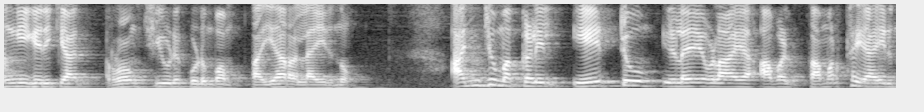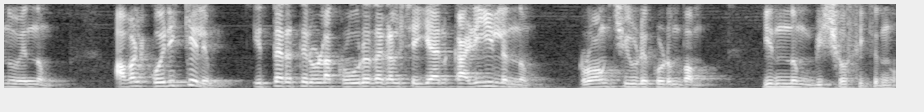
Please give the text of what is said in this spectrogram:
അംഗീകരിക്കാൻ റോങ്ചിയുടെ കുടുംബം തയ്യാറല്ലായിരുന്നു. അഞ്ചു മക്കളിൽ ഏറ്റവും ഇളയവളായ അവൾ സമർത്ഥയായിരുന്നുവെന്നും അവൾക്കൊരിക്കലും ഇത്തരത്തിലുള്ള ക്രൂരതകൾ ചെയ്യാൻ കഴിയില്ലെന്നും റോങ്ചിയുടെ കുടുംബം ഇന്നും വിശ്വസിക്കുന്നു.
